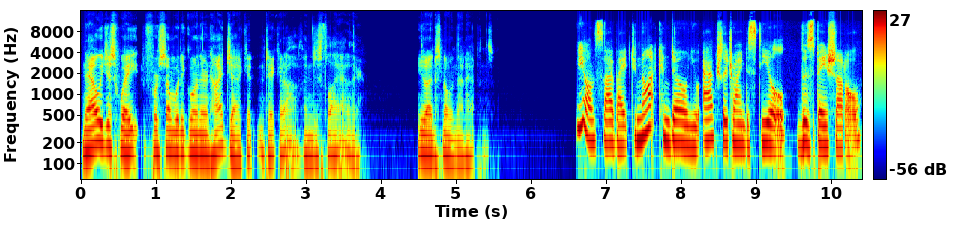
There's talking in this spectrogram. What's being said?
Now we just wait for somebody to go in there and hijack it and take it off and just fly out of there. You let us know when that happens. We on SciByte do not condone you actually trying to steal the space shuttle.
